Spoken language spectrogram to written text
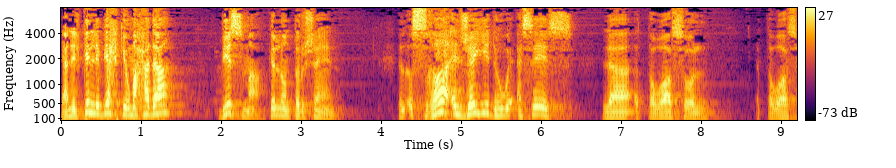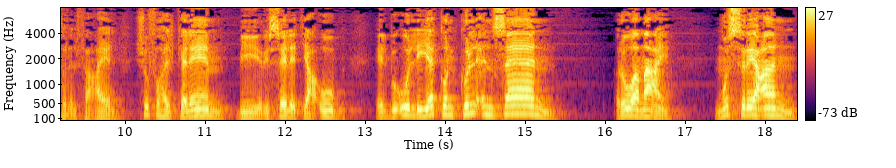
يعني الكل بيحكي وما حدا بيسمع كلهم طرشان الإصغاء الجيد هو أساس للتواصل التواصل الفعال. شوفوا هالكلام برسالة يعقوب. اللي بيقول ليكن كل إنسان روى معي مسرعا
